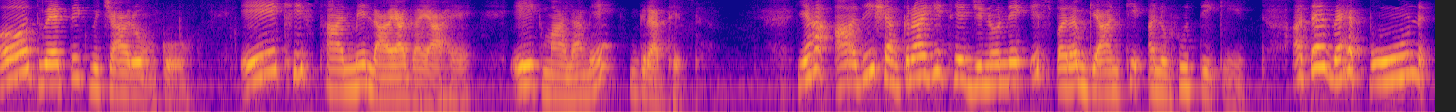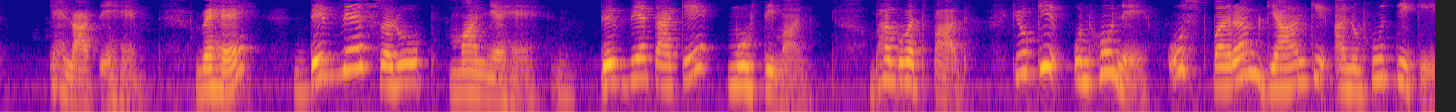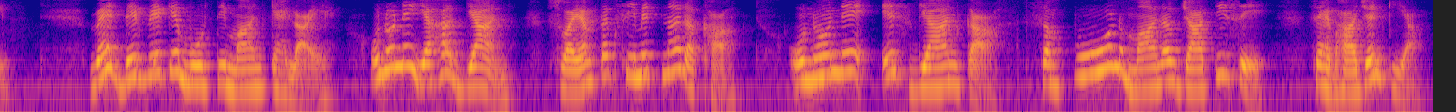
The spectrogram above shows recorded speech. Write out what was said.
अद्वैतिक विचारों को एक ही स्थान में लाया गया है, एक माला में ग्रथित। यह आदि शंकरा ही थे जिन्होंने इस परम ज्ञान की अनुभूति की। अतः वह पूर्ण कहलाते हैं। वह दिव्य स्वरूप मान्य है, दिव्यता के मूर्तिमान, भगवत पाद। क्योंकि उन्होंने उस परम ज्ञान की अनुभूति की। वह दिव्य के मूर्तिमान कहलाए। उन्होंने यह ज्ञान स्वयं तक सीमित न रखा। उन्होंने इस ज्ञान का संपूर्ण मानव जाति से सहभाजन किया।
